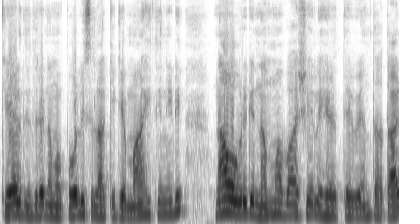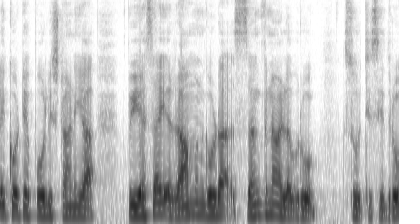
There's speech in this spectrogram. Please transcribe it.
ಕೇಳದಿದ್ದರೆ ನಮ್ಮ ಪೊಲೀಸ್ ಇಲಾಖೆಗೆ ಮಾಹಿತಿ ನೀಡಿ. ನಾವು ಅವರಿಗೆ ನಮ್ಮ ಭಾಷೆಯಲ್ಲಿ ಹೇಳ್ತೇವೆ ಅಂತ ತಾಳಿಕೋಟೆ ಪೊಲೀಸ್ ಠಾಣೆಯ P S I Ramangouda Sankanal ಅವರು ಸೂಚಿಸಿದರು.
